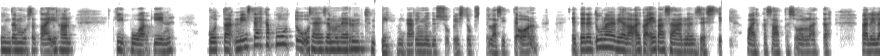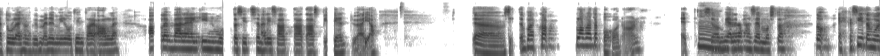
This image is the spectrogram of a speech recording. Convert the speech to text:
tuntemusta tai ihan kipuakin. Mutta niistä ehkä puuttuu usein semmoinen rytmi, mikä synnytyssupistuksilla sitten on. Että ne tulee vielä aika epäsäännöllisesti, vaikka saattaisi olla, että välillä tulee ihan 10 minuutin tai alle, alle väleinkin, mutta sitten se väli saattaa taas pientyä ja ää, sitten vaikka lakata kokonaan. Et mm. Se on mm. vielä vähän semmoista, no ehkä siitä voi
